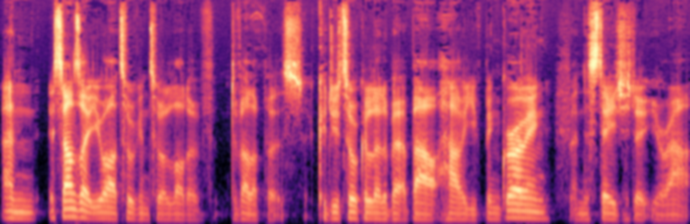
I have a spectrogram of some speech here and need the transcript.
And it sounds like you are talking to a lot of developers. Could you talk a little bit about how you've been growing and the stage that you're at?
